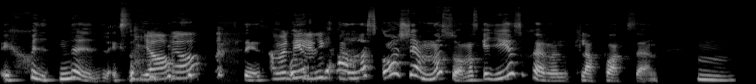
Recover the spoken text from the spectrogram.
Är skitnöjd liksom. Ja. Ja. Ja, men och det jag är riktigt. alla ska känna så, man ska ge sig själv en klapp på axeln. Mm.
